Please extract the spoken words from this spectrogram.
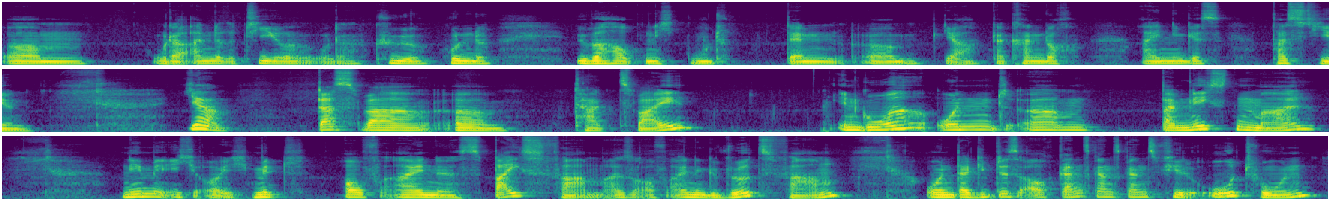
ähm, oder andere Tiere oder Kühe, Hunde überhaupt nicht gut. Denn ähm, ja, da kann doch einiges passieren. Ja, das war äh, Tag 2 in Goa und ähm, beim nächsten Mal nehme ich euch mit auf eine Spice Farm, also auf eine Gewürzfarm. Und da gibt es auch ganz, ganz, ganz viel O-Ton,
